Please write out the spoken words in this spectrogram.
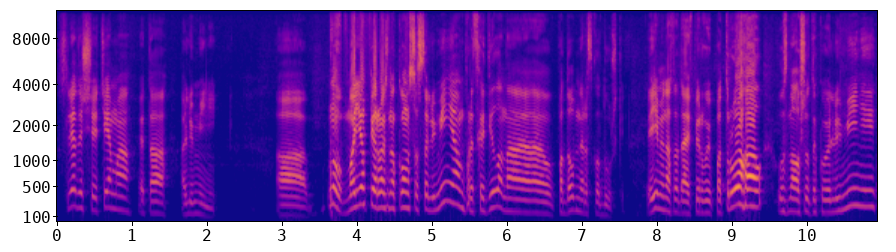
Следующая тема – это алюминий. А, Ну, мое первое знакомство с алюминием происходило на подобной раскладушке. И именно тогда я впервые потрогал, узнал, что такое алюминий,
